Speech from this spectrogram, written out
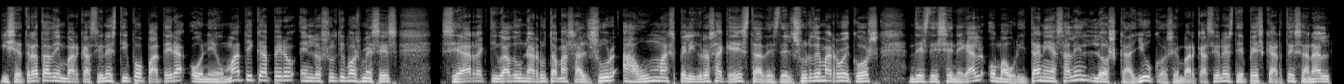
y se trata de embarcaciones tipo patera o neumática, pero en los últimos meses se ha reactivado una ruta más al sur, aún más peligrosa que esta. Desde el sur de Marruecos, desde Senegal o Mauritania salen los cayucos, embarcaciones de pesca artesanal,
